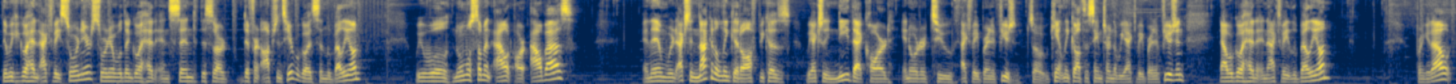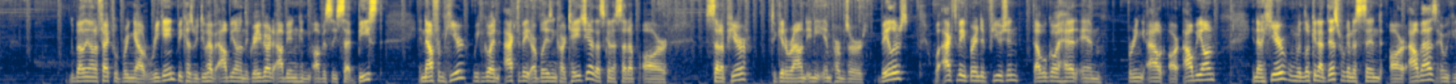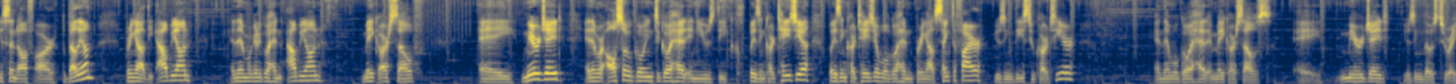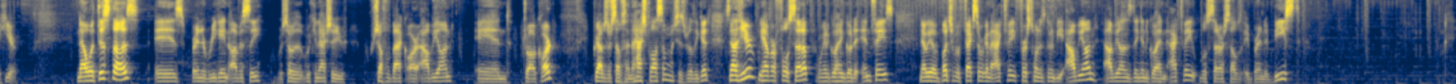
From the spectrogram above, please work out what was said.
Then we could go ahead and activate Saronir. Saronir will then go ahead and send, this is our different options here. We'll go ahead and send Lubellion. We will normal summon out our Albaz. And then we're actually not going to link it off because we actually need that card in order to activate Branded Fusion. So we can't link off the same turn that we activate Branded Fusion. Now we'll go ahead and activate Lubellion. Bring it out. Lubellion effect will bring out Regain because we do have Albion in the graveyard. Albion can obviously set Beast. And now from here, we can go ahead and activate our Blazing Cartesia. That's going to set up our setup here to get around any Imperms or Veilers. We'll activate Branded Fusion. That will go ahead and bring out our Albion. And now here, when we're looking at this, we're going to send our Albaz and we can send off our Lubellion, bring out the Albion, and then we're going to go ahead and Albion, make ourselves a Mirror Jade, and then we're also going to go ahead and use the Blazing Cartesia. Blazing Cartesia, we'll go ahead and bring out Sanctifier using these two cards here. And then we'll go ahead and make ourselves a Mirror Jade using those two right here. Now what this does is Branded Regain, obviously, so that we can actually shuffle back our Albion and draw a card. Grabs ourselves an Ash Blossom, which is really good. So now here we have our full setup. We're going to go ahead and go to end phase. Now we have a bunch of effects that we're going to activate. First one is going to be Albion. Albion is then going to go ahead and activate. We'll set ourselves a Branded Beast.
